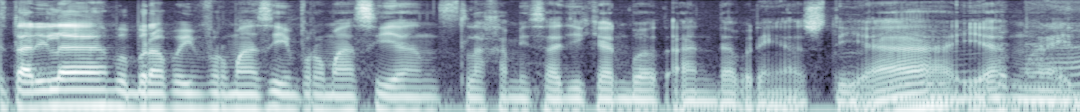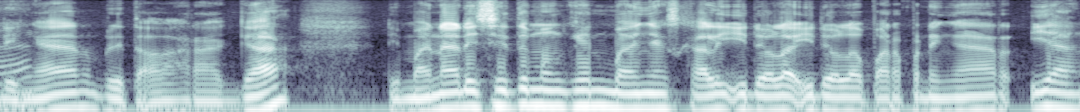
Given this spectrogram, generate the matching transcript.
tadilah beberapa informasi-informasi yang telah kami sajikan buat anda pendengar setia Hmm, ya benar. mengenai dengan berita olahraga di mana di situ mungkin banyak sekali idola-idola para pendengar yang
